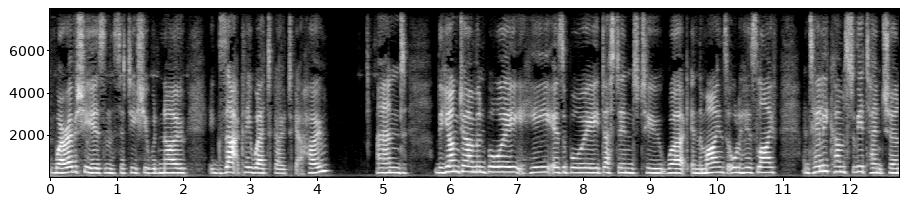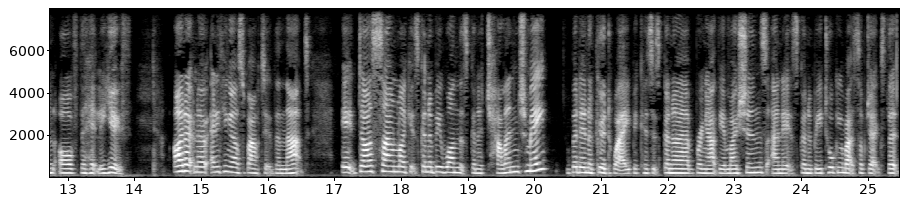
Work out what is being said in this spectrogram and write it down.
wherever she is in the city she would know exactly where to go to get home. And the young German boy he is a boy destined to work in the mines all his life until he comes to the attention of the Hitler Youth. I don't know anything else about it than that. It does sound like it's going to be one that's going to challenge me but in a good way because it's going to bring out the emotions and it's going to be talking about subjects that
